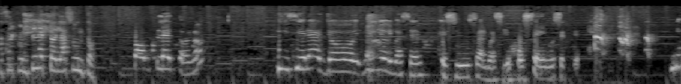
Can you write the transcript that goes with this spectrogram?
O sea, completo el asunto. Completo, ¿no? Y si era yo, niño iba a ser Jesús, algo así, o José, no sé qué. No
